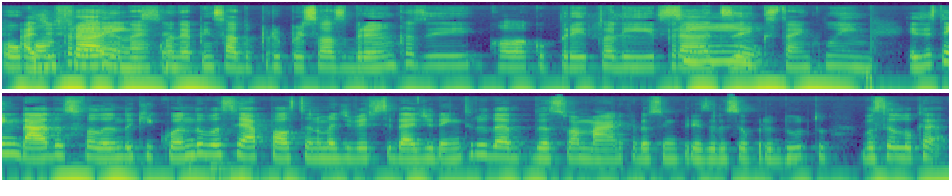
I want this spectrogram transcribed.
Ou o a contrário, né? diferença. Quando é pensado por pessoas brancas e coloca o preto ali pra Sim. dizer que está incluindo. Existem dados falando que quando você aposta numa diversidade dentro da, da sua marca, da sua empresa, do seu produto, você lucra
